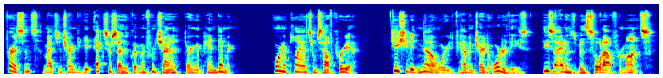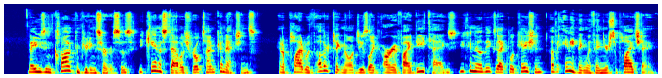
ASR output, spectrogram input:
For instance, imagine trying to get exercise equipment from China during a pandemic, or an appliance from South Korea. In case you didn't know, or you haven't tried to order these, these items have been sold out for months. Now, using cloud computing services, you can establish real time connections and applied with other technologies like RFID tags, you can know the exact location of anything within your supply chain.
